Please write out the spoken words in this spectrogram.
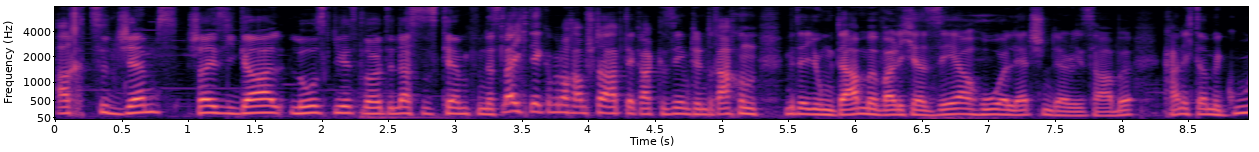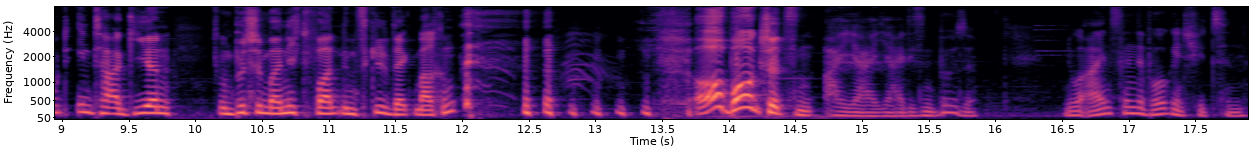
18 Gems, scheißegal. Los geht's, Leute, lasst uns kämpfen. Das gleiche Deck immer noch am Start, habt ihr gerade gesehen mit dem Drachen, mit der jungen Dame, weil ich ja sehr hohe Legendaries habe. Kann ich damit gut interagieren und bitte mal nicht vorhandenen Skill wegmachen. oh, Bogenschützen. Ah, ja, die sind böse. Nur einzelne Bogenschützen.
